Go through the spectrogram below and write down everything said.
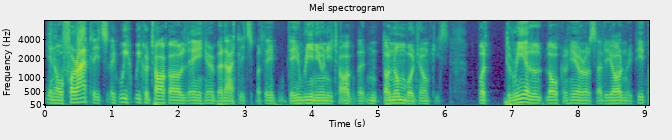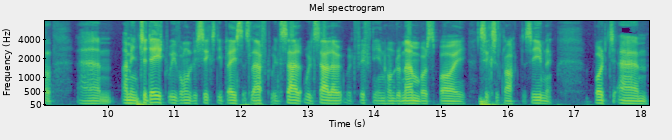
you know, for athletes, like we, we could talk all day here about athletes, but they, they really only talk about the number junkies. But the real local heroes are the ordinary people. Um, I mean, to date, we've only 60 places left. We'll sell, we'll sell out with 1,500 members by six o'clock this evening. But um,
